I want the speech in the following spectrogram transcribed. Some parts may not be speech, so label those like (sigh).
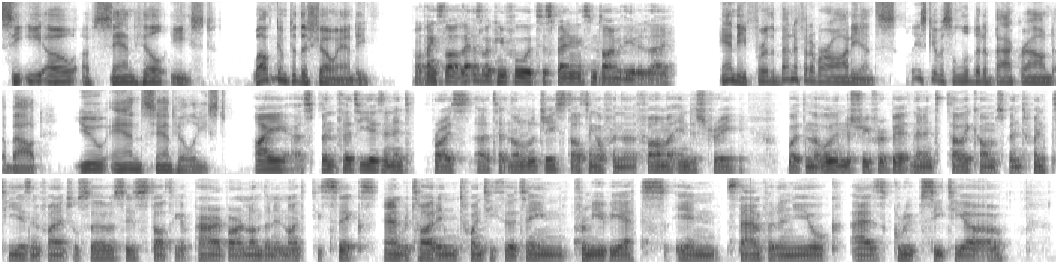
CEO of Sandhill East. Welcome to the show, Andy. Well, thanks a lot, Les. Looking forward to spending some time with you today. Andy, for the benefit of our audience, please give us a little bit of background about you and Sandhill East. I uh, spent 30 years in enterprise uh, technology, starting off in the pharma industry, worked in the oil industry for a bit, and then in telecom, spent 20 years in financial services, starting at Paribas in London in 96, and retired in 2013 from UBS in Stamford and New York as group CTO.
